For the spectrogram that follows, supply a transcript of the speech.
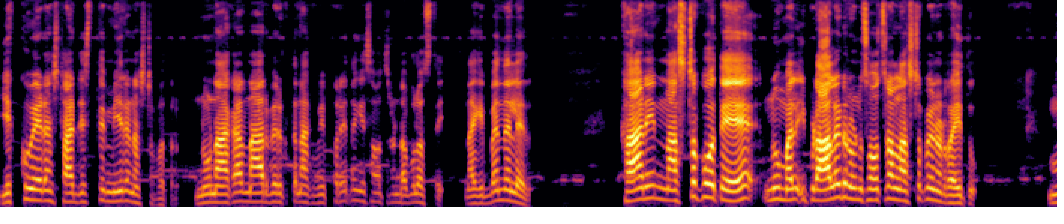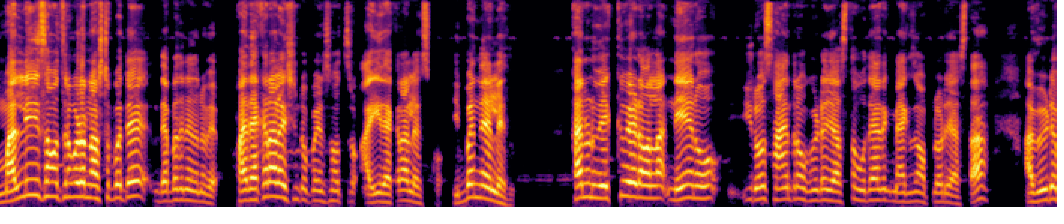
ఎక్కువ వేయడం స్టార్ట్ చేస్తే మీరే నష్టపోతారు. నువ్వు నా కాడ నారు పెరిగితే నాకు విపరీతంగా ఈ సంవత్సరం డబ్బులు వస్తాయి. నాకు ఇబ్బంది లేదు. కానీ నష్టపోతే నువ్వు మళ్ళీ ఇప్పుడు ఆల్రెడీ రెండు సంవత్సరాలు నష్టపోయినాడు రైతు. మళ్ళీ ఈ సంవత్సరం కూడా నష్టపోతే దెబ్బతినేది నువ్వే. పది ఎకరాలు వేసింటావు పోయిన సంవత్సరం ఐదు ఎకరాలు వేసుకో. ఇబ్బంది ఏం లేదు. కానీ నువ్వు ఎక్కువ వేయడం వల్ల నేను ఈరోజు సాయంత్రం ఒక వీడియో చేస్తా ఉదయానికి మ్యాక్సిమం అప్లోడ్ చేస్తా. ఆ వీడియో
